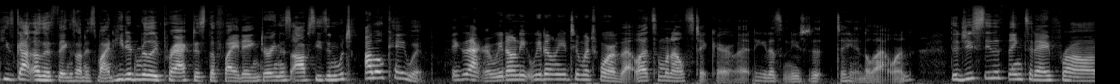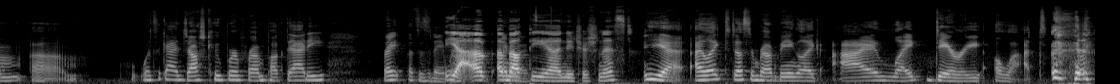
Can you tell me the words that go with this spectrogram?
he's got other things on his mind. He didn't really practice the fighting during this off season, which I'm okay with. exactly. We don't need we don't need too much more of that. Let someone else take care of it. He doesn't need to, to handle that one. Did you see the thing today from um, what's the guy Josh Cooper from Puck Daddy? Right, that's his name. right? Yeah, ab- about Anyway. the uh, nutritionist. Yeah, I liked Dustin Brown being like, I like dairy a lot.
